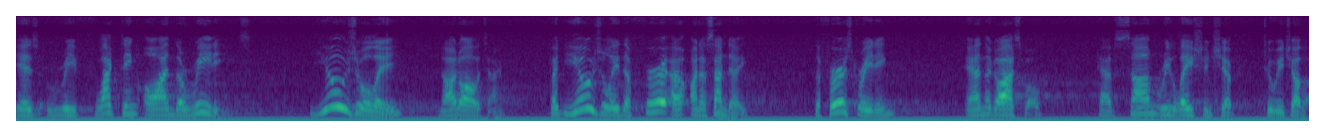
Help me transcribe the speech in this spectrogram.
is reflecting on the readings. Usually, not all the time, but usually the fir- uh, on a Sunday, the first reading and the gospel have some relationship to each other.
